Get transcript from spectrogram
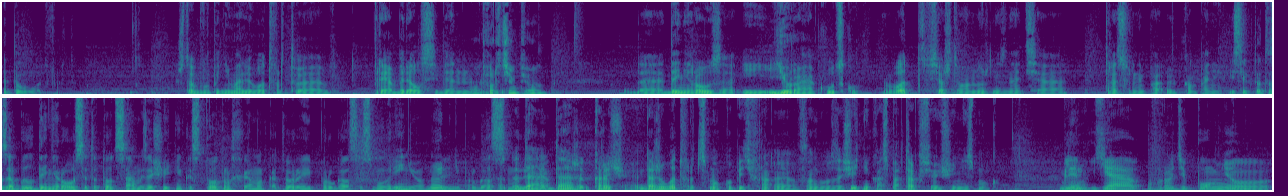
это Уотфорд. Чтобы вы понимали, Уотфорд э, приобрел себе... Уотфорд чемпион. Э, Дэнни Роуза и Юра Куцку. Вот все, что вам нужно знать о трансферной э, компании. Если кто-то забыл, Дэнни Роуз это тот самый защитник из Тоттенхэма, который поругался с Мауриньо, ну или не поругался с Мауриньо. Да, даже, короче, даже Уотфорд смог купить фран- э, флангового защитника, а Спартак все еще не смог. Блин, Вот. я вроде помню...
